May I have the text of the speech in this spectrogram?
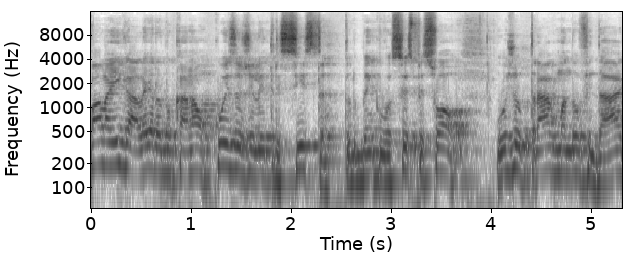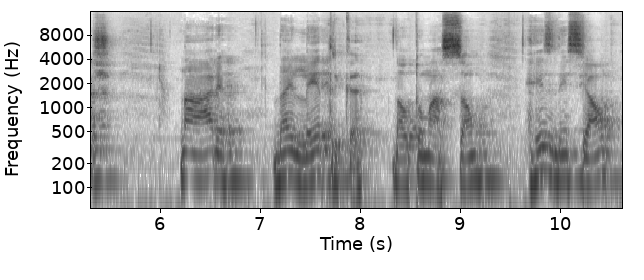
Fala aí galera do canal Coisas de Eletricista, tudo bem com vocês pessoal? Hoje eu trago uma novidade na área da elétrica, da automação residencial,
